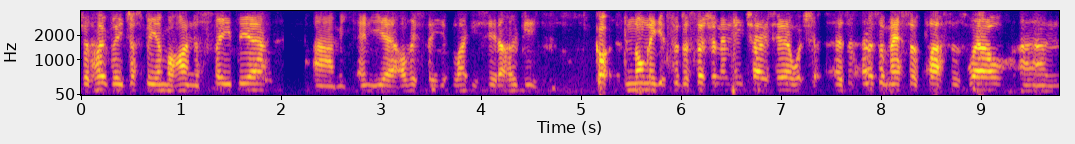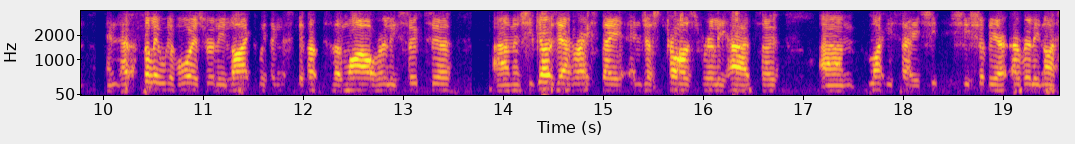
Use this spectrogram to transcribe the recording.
should hopefully just be in behind the speed there. Um, and yeah, obviously, like you said, I hope he got normally gets a decision, and he chose her, which is, is a massive plus as well. Um, and a filly we've always really liked. We think the step up to the mile really suits her. Um, and she goes out race day and just tries really hard. So, um, like you say, she, she should be a, a really nice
